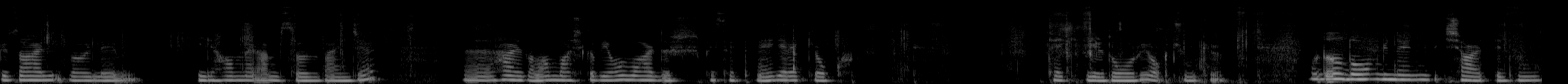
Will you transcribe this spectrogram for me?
Güzel böyle ilham veren bir söz bence. Ee, her zaman başka bir yol vardır. Pes etmeye gerek yok. Tek bir doğru yok çünkü. Burada da doğum günlerini işaretledim.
